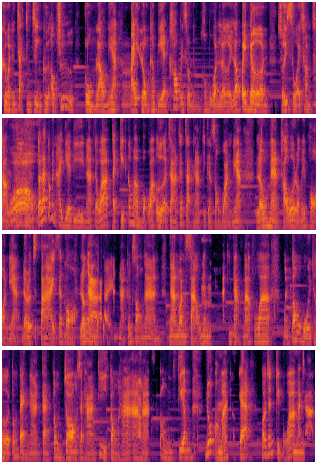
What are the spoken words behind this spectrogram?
คือมันถึงจัดจริง ๆ คือเอาชื่อกลุ่มเราเนี่ยอืมไปลงทะเบียนเข้าเป็นส่วนหนึ่งของขบวนเลย แล้วไปเดินสวยๆช่ำๆตอนแรกก็เป็นไอเดียดีนะ แต่ว่าแต่กิจก็มาบอกว่าเอออาจารย์ถ้าจัดงานติดกัน 2 วันเนี่ยแล้วแมนพาวเวอร์เราไม่พอเนี่ยเดี๋ยวเราจะตายซะก่อนแล้วงานมันใช่หนักทั้งสองงาน งานวันเสาร์เนี่ยอืมัมนเป็นงานที่หนักมากเพราะว่ามันต้องโหยเธอต้องแบ่งงานกันต้องจองสถานที่ต้องหาอาหารต้องเตรียมนุกออกมาเยอะแยะเพราะฉะนั้นกิจบอกว่าอืมอาจารย์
